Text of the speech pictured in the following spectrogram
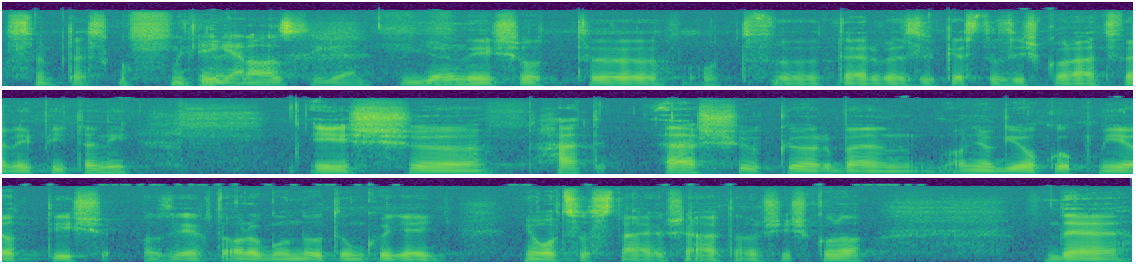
azt hiszem Tesco. Minden. Igen, az, igen. Igen, és ott, ott tervezzük ezt az iskolát felépíteni, és hát első körben anyagi okok miatt is azért arra gondoltunk, hogy egy nyolcosztályos általános iskola, de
